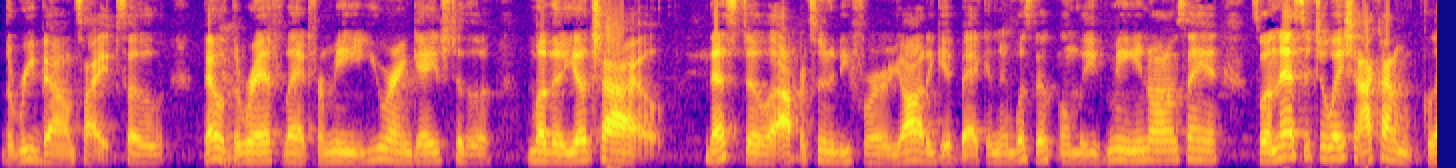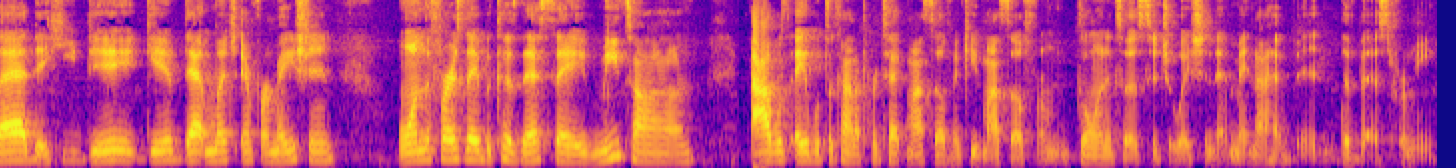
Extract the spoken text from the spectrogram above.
the rebound type. So that was the red flag for me. You were engaged to the mother of your child. That's still an opportunity for y'all to get back. And then what's that going to leave me? You know what I'm saying? So in that situation, I kind of glad that he did give that much information on the first day because that saved me time. I was able to kind of protect myself and keep myself from going into a situation that may not have been the best for me.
